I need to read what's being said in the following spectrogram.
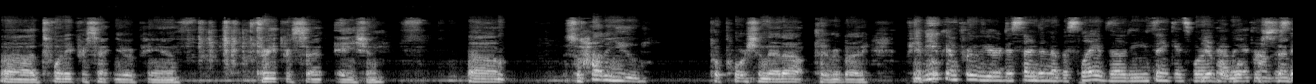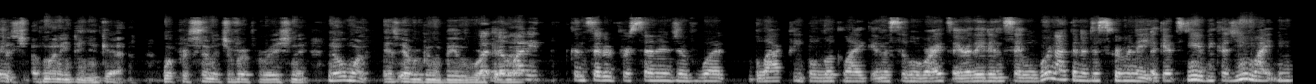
uh, 20% European, 3% Asian. Um, so how do you proportion that out to everybody? People, if you can prove you're a descendant of a slave, though, do you think it's worth yeah, but having what a percentage of money do you get? What percentage of reparation? No one is ever going to be able to work but nobody out. considered percentage of what black people look like in the civil rights era. They didn't say, well, we're not going to discriminate against you because you might be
